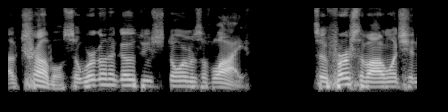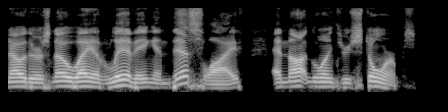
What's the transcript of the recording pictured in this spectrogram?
of trouble. So we're going to go through storms of life. So, first of all, I want you to know there's no way of living in this life and not going through storms.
